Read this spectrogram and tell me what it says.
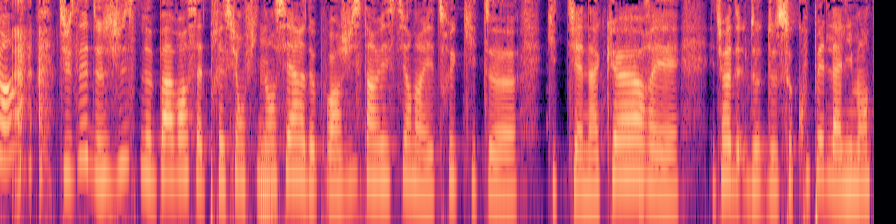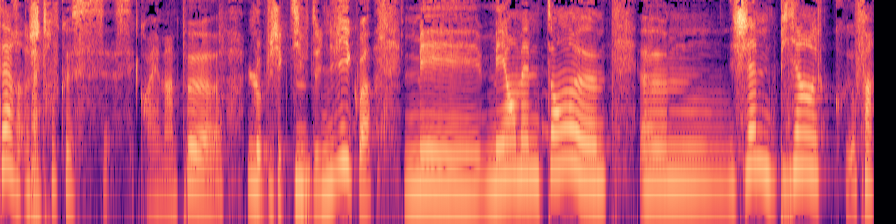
hein. tu sais, de juste ne pas avoir cette pression financière et de pouvoir juste investir dans les trucs qui te qui te tiennent à cœur et, et tu vois de, de, se couper de l'alimentaire. Je trouve que c'est quand même un peu euh, l'objectif mm. d'une vie, quoi. Mais mais en même temps, euh, euh, j'aime bien, enfin,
